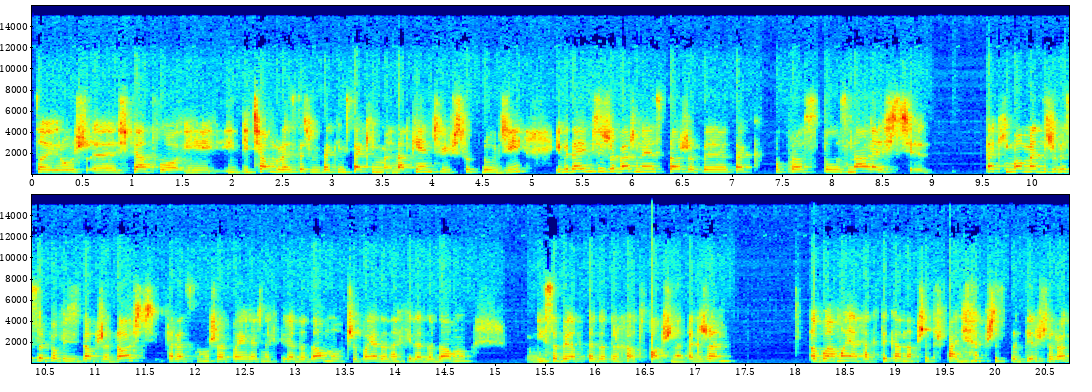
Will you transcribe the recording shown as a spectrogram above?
to i róż, y, światło i, i, i ciągle jesteśmy w jakimś takim napięciu i wśród ludzi. I wydaje mi się, że ważne jest to, żeby tak po prostu znaleźć taki moment, żeby sobie powiedzieć, dobrze, dość, teraz muszę pojechać na chwilę do domu, czy pojadę na chwilę do domu i sobie od tego trochę odpocznę. Także to była moja taktyka na przetrwanie przez ten pierwszy rok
